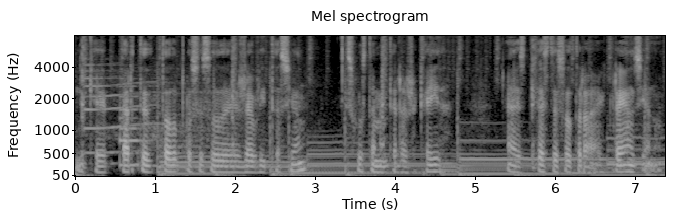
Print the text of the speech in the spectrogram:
de que parte de todo proceso de rehabilitación es justamente la recaída. Esta es otra creencia, ¿no?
